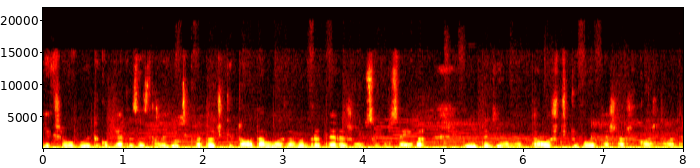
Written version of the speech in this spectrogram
якщо ви будете купляти заздалегідь квиточки, то там можна вибрати режим Super і тоді вони трошечки будуть дешевше коштувати.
